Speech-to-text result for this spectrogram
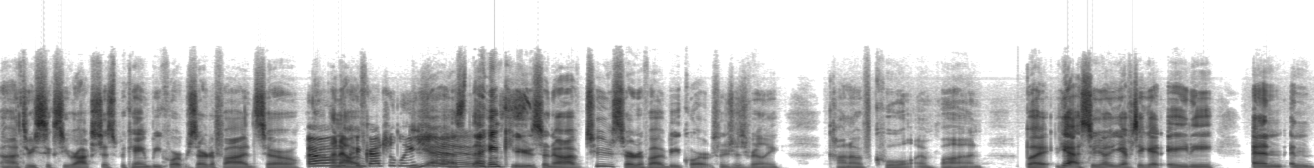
uh, 360 Rocks just became B Corp certified, so Oh, and now I've- congratulations. Yes, thank you. So now I have two certified B Corps, which is really kind of cool and fun. But yeah, so you know you have to get 80. And and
